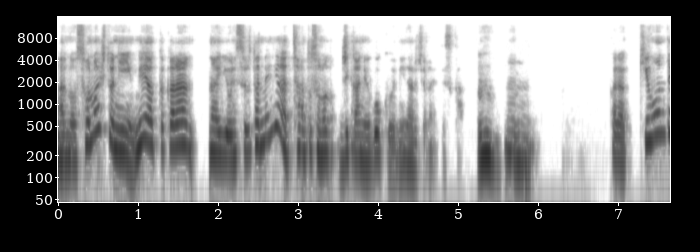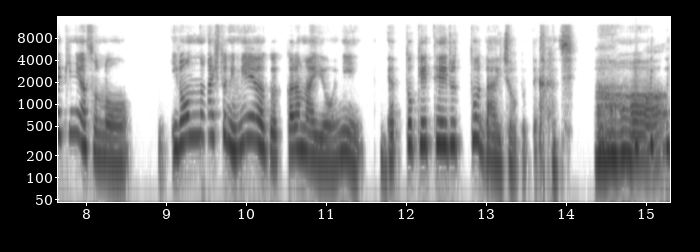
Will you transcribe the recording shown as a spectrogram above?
あ、の、その人に迷惑かからないようにするためには、ちゃんとその時間に動くようになるじゃないですか。うん、ううんん。だから、基本的にはその、いろんな人に迷惑がかからないように、やっとけていると大丈夫って感じ。ああ。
